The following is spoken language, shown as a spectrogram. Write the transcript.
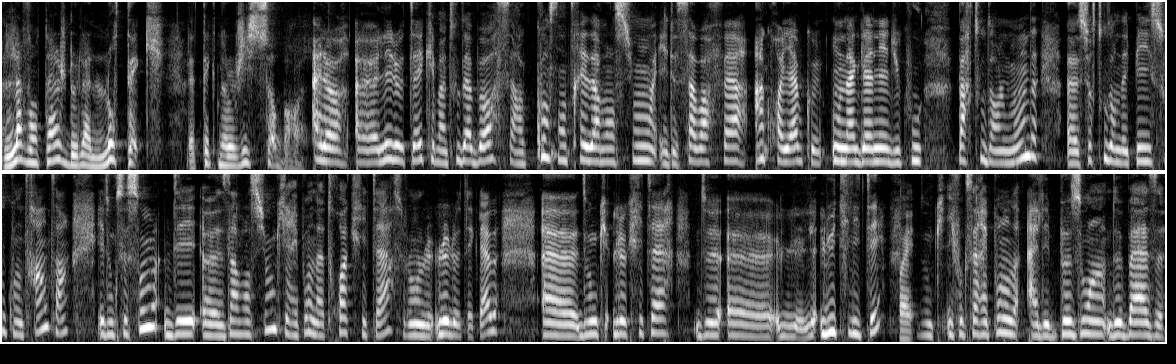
l'avantage de la low-tech, la technologie sobre. Alors, euh, les low-tech, eh ben, tout d'abord, c'est un concentré d'invention et de savoir-faire incroyable qu'on a gagné du coup partout dans le monde, euh, surtout dans des pays sous contrainte. Hein. Et donc, ce sont des euh, inventions qui répondent à trois critères selon le, low-tech lab. donc, le critère de l'utilité. Donc, il faut que ça réponde à des besoins de base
